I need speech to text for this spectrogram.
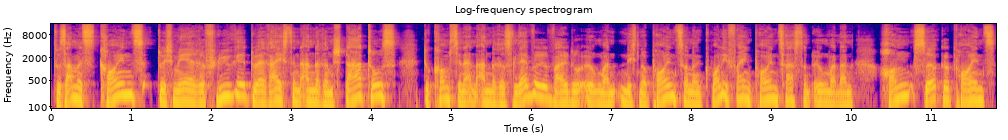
du sammelst Coins durch mehrere Flüge, du erreichst einen anderen Status, du kommst in ein anderes Level, weil du irgendwann nicht nur Points, sondern Qualifying Points hast und irgendwann dann Hon Circle Points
